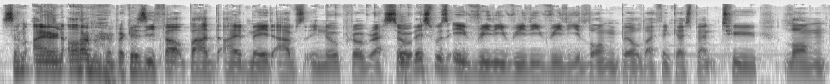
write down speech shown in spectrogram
some iron armor because he felt bad that I had made absolutely no progress. So this was a really, really, really long build. I think I spent too long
